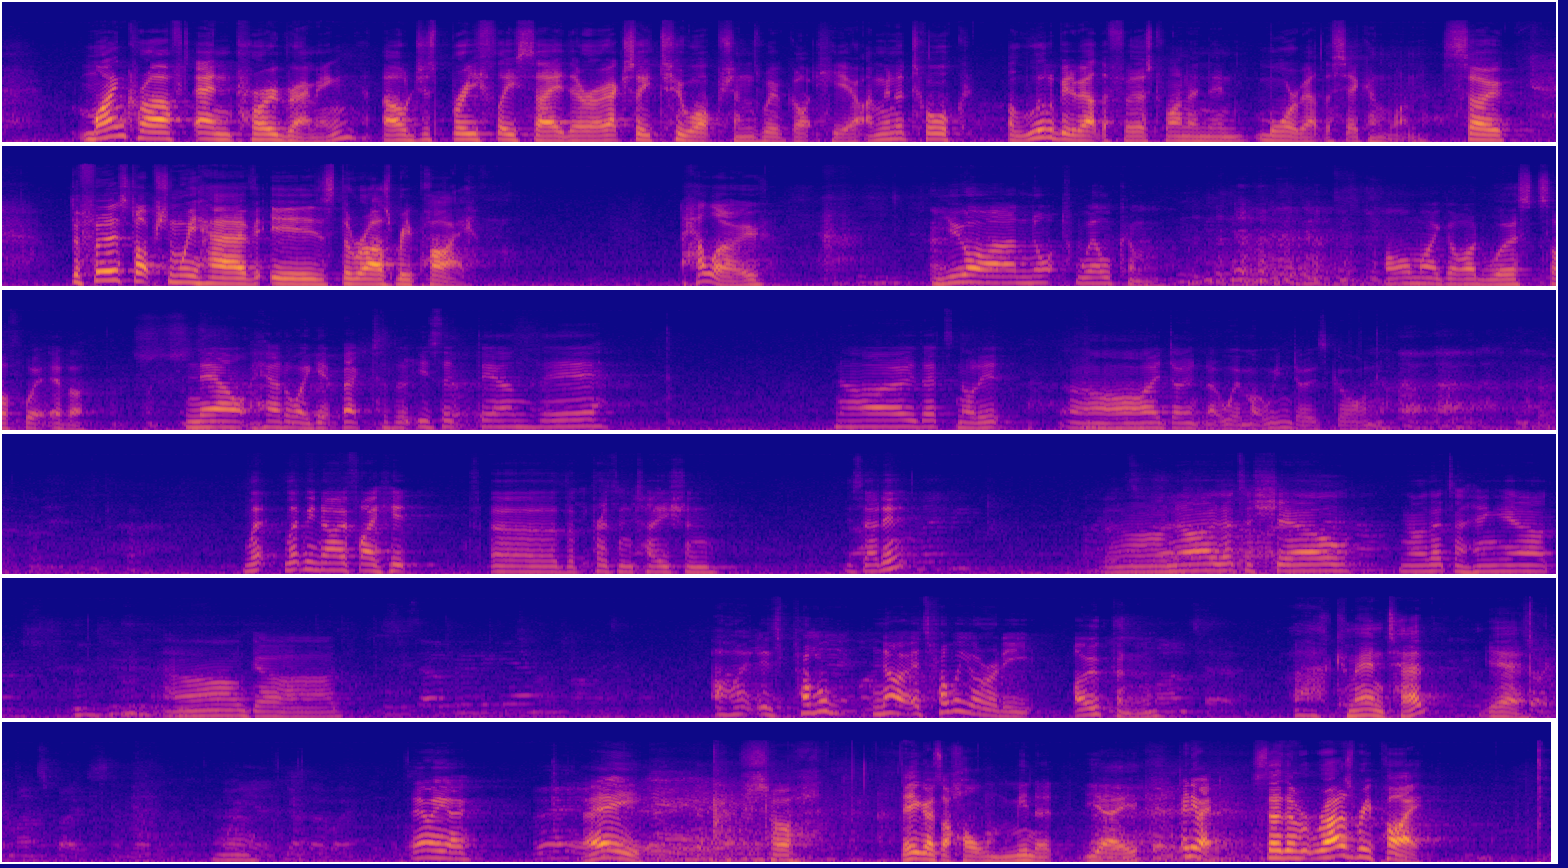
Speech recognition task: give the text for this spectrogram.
Minecraft and programming, I'll just briefly say there are actually two options we've got here. I'm going to talk a little bit about the first one and then more about the second one. So, the first option we have is the Raspberry Pi. Hello, you are not welcome. oh my god, worst software ever. Now, how do I get back to the. Is it down there? No, that's not it. Oh, I don't know where my window's gone. Let, let me know if I hit uh, the presentation. Is that it? Oh, no, that's a shell. No, that's a hangout. Oh, God. Oh, it's probably no. It's probably already open. Ah, command tab. Yeah. There we go. Hey. So, there goes a whole minute. Yay. Anyway, so the Raspberry Pi.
